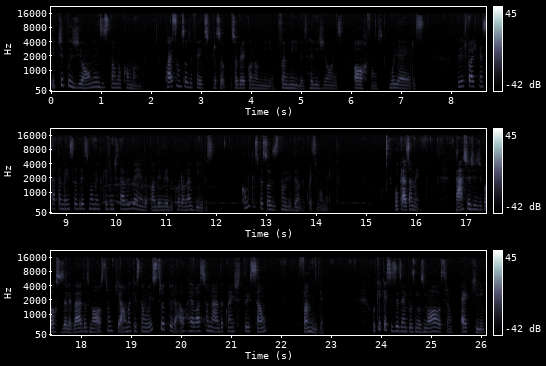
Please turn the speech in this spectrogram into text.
que tipos de homens estão no comando? Quais são seus efeitos sobre a economia, famílias, religiões, órfãos, mulheres? A gente pode pensar também sobre esse momento que a gente está vivendo, a pandemia do coronavírus. Como que as pessoas estão lidando com esse momento? O casamento. Taxas de divórcios elevadas mostram que há uma questão estrutural relacionada com a instituição família. O que, que, esses exemplos nos mostram é que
